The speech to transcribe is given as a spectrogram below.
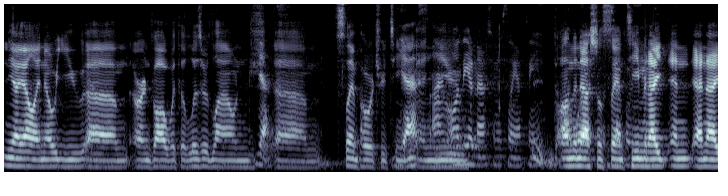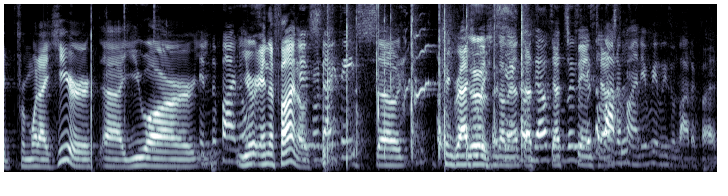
Neiel, I know you um, are involved with the Lizard Lounge Yes. um, slam poetry team, Yes, and I'm you on the national slam team. on the national slam team, and. I and, and I from what I hear, uh, you are In the finals. You're in the finals. April 19th. So congratulations Yes. on that. That's, that's Lizard. It's a lot of fun. It really is a lot of fun.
